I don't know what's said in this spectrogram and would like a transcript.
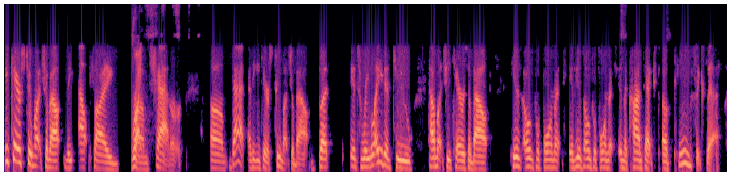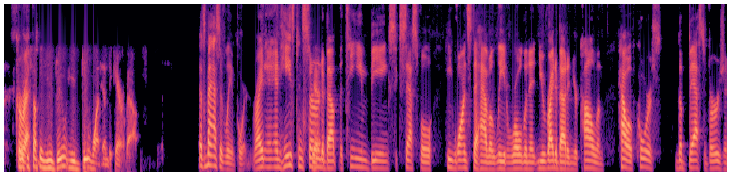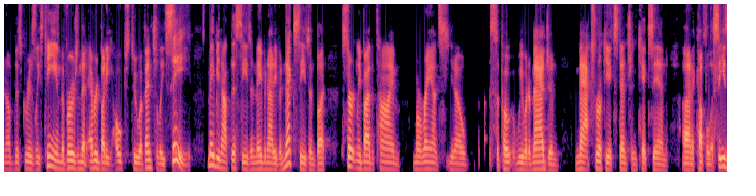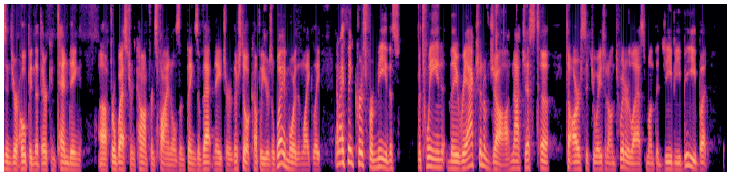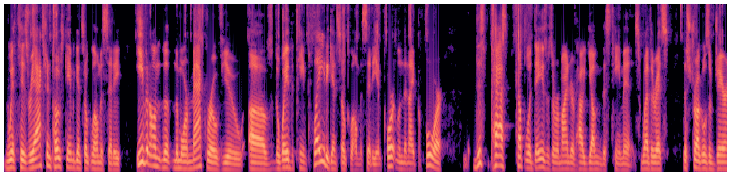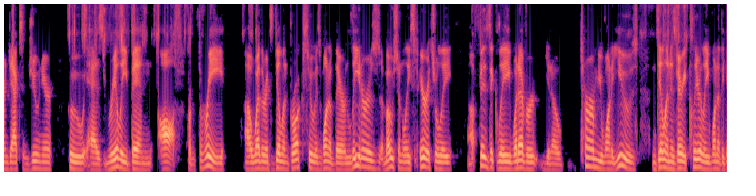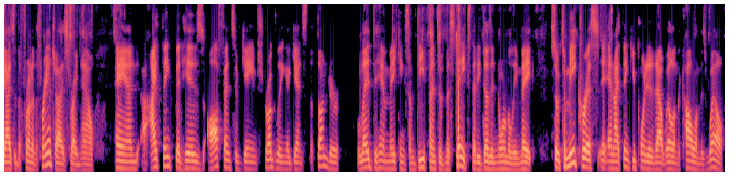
He cares too much about the outside right. um, chatter. Um, that I think he cares too much about. But it's related to how much he cares about his own performance and his own performance in the context of team success. Correct. Which is something you do you do want him to care about. That's massively important, right? And he's concerned yeah. about the team being successful. He wants to have a lead role in it. You write about in your column how, of course, the best version of this Grizzlies team, the version that everybody hopes to eventually see, maybe not this season, maybe not even next season, but certainly by the time Morant's, you know, suppose we would imagine max rookie extension kicks in uh, in a couple of seasons, you're hoping that they're contending uh, for Western Conference Finals and things of that nature. They're still a couple years away, more than likely. And I think, Chris, for me, this between the reaction of Ja, not just to to our situation on Twitter last month at GBB, but with his reaction post game against Oklahoma City, even on the, the more macro view of the way the team played against Oklahoma City and Portland the night before, this past couple of days was a reminder of how young this team is, whether it's the struggles of Jaren Jackson Jr., who has really been off from three, uh, whether it's Dillon Brooks, who is one of their leaders emotionally, spiritually, uh, physically, whatever you know term you want to use. Dillon is very clearly one of the guys at the front of the franchise right now. And I think that his offensive game struggling against the Thunder led to him making some defensive mistakes that he doesn't normally make. So to me, Chris, and I think you pointed it out well in the column as well,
